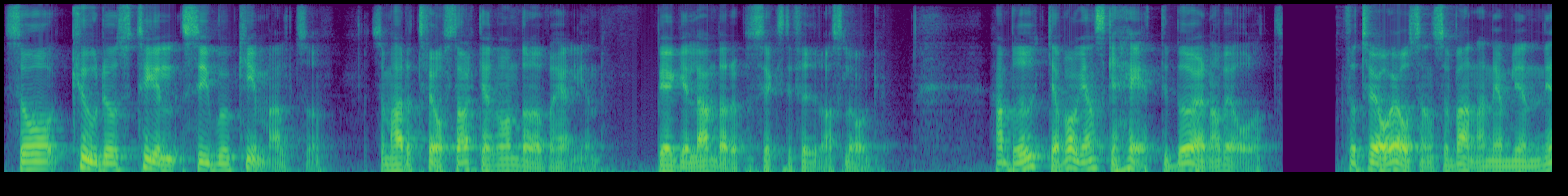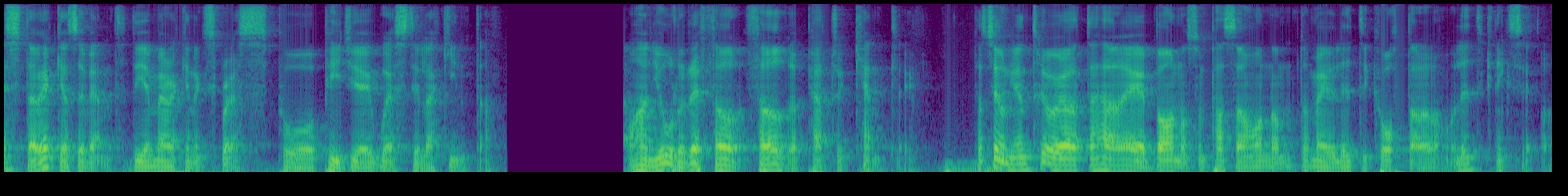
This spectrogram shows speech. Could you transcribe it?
Så kudos till Sibu Kim alltså. Som hade två starka ronder över helgen. Bägge landade på 64 slag. Han brukar vara ganska het i början av året. För två år sedan så vann han nämligen nästa veckas event, The American Express, på PGA West i La Quinta. Och han gjorde det för, före Patrick Kentley. Personligen tror jag att det här är banor som passar honom. De är ju lite kortare och lite knixigare.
